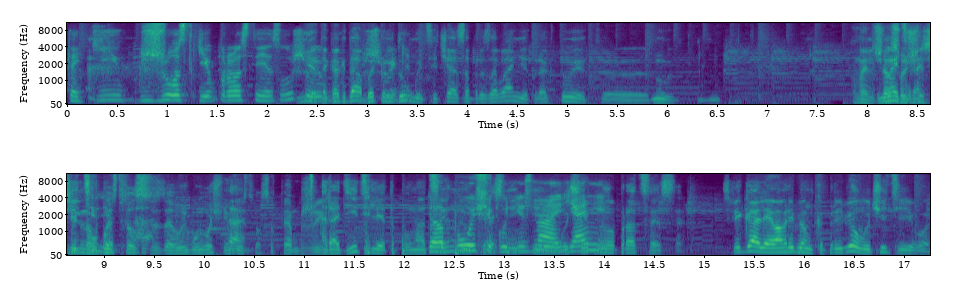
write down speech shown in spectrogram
такие жесткие просто, я слушаю. Нет, а когда об этом шоке. думать, сейчас образование трактует, э, ну, Анель, сейчас Понимаете, очень сильно родители- убыстрился, а, да, очень да. убыстрился темп жизни. родители это полноценные пофигу, не знаю, я не- учебного процесса. Сфигали, я вам ребенка привел, учите его.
